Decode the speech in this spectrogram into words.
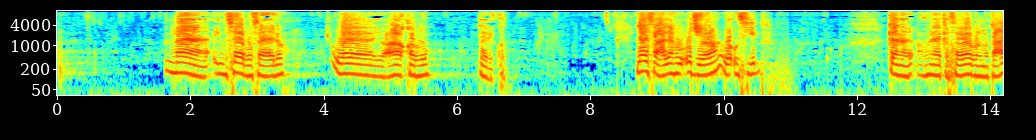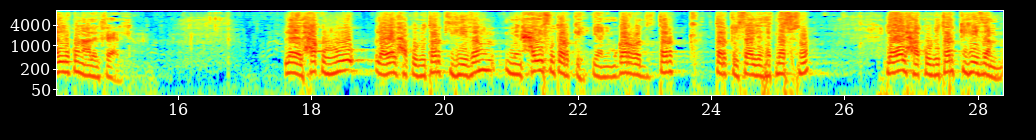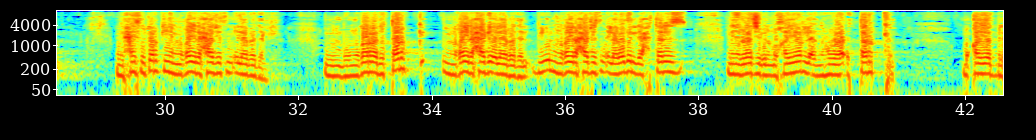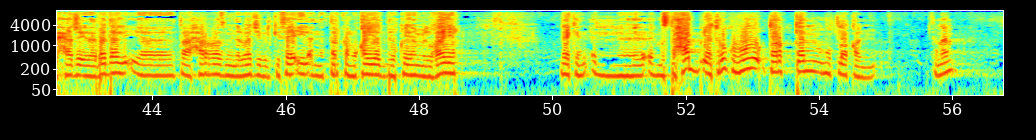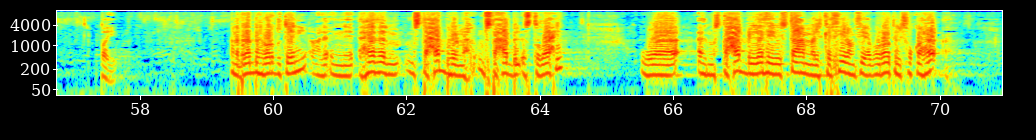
ما يثاب فاعله ولا يعاقب تاركه. لو فعله أجر وأثيب كان هناك ثواب متعلق على الفعل. لا يلحقه لا يلحق بتركه ذم من حيث تركه يعني مجرد ترك ترك الفعل ذات نفسه لا يلحق بتركه ذم من حيث تركه من غير حاجة إلى بدل. بمجرد الترك من غير حاجة إلى بدل. بيقول من غير حاجة إلى بدل يحترز من الواجب المخير لأن هو الترك مقيد بالحاجة إلى بدل يتحرز من الواجب الكفائي لأن الترك مقيد بقيم الغير. لكن المستحب يتركه تركا مطلقا. تمام؟ طيب. أنا بنبه برضو تاني على أن هذا المستحب هو المستحب الاصطلاحي والمستحب الذي يستعمل كثيرا في عبارات الفقهاء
